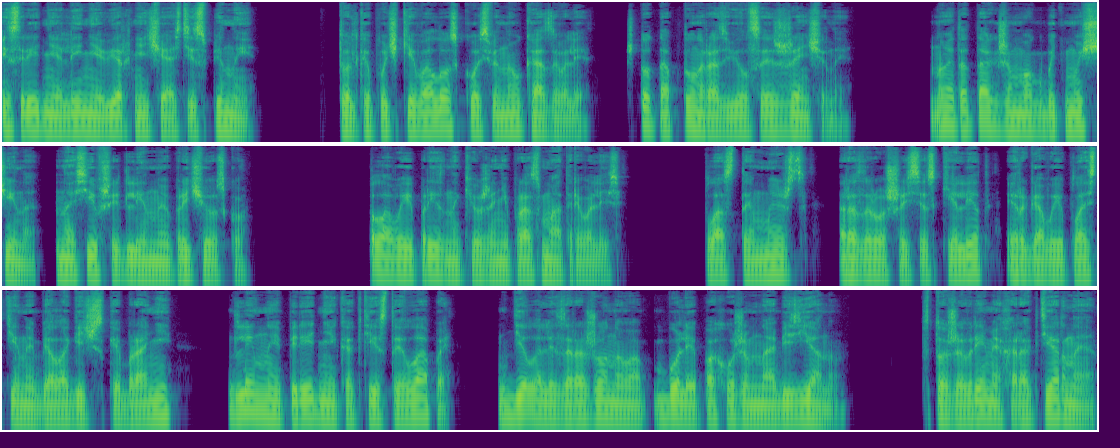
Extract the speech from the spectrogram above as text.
и средняя линия верхней части спины. Только пучки волос косвенно указывали, что Топтун развился из женщины. Но это также мог быть мужчина, носивший длинную прическу. Половые признаки уже не просматривались. Пласты мышц, разросшийся скелет и роговые пластины биологической брони, длинные передние когтистые лапы делали зараженного более похожим на обезьяну. В то же время характерная,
